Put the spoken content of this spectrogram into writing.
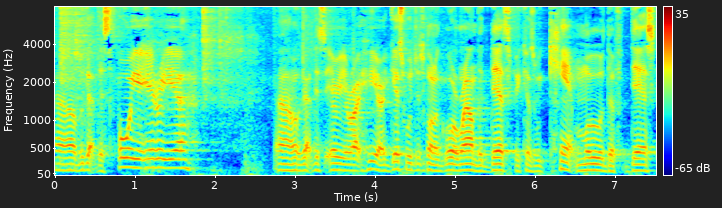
Uh, we got this foyer area. Uh, we got this area right here. I guess we're just gonna go around the desk because we can't move the desk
